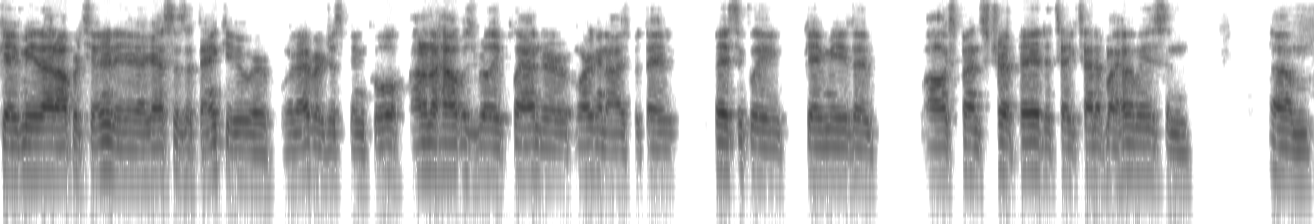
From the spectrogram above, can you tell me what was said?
gave me that opportunity, I guess, as a thank you or whatever. Just being cool. I don't know how it was really planned or organized, but they basically gave me the all expense trip paid to take ten of my homies and um,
